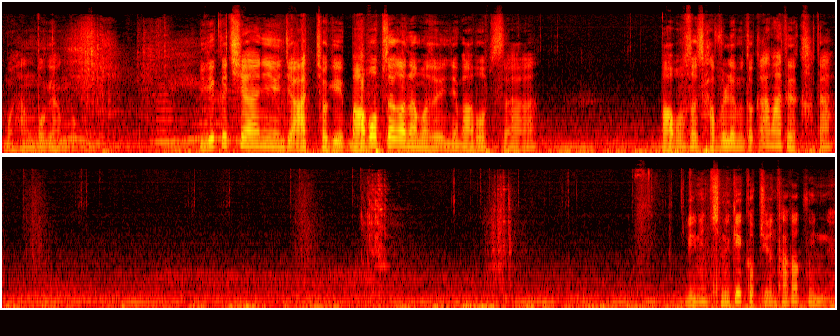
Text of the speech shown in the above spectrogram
뭐 항복이 항복이. 이게 끝이 아니 이제 아 저기 마법사가 남아서 이제 마법사. 마법사 잡으려면 더 까마득하다. 얘는 진흙개 껍질은 다 갖고 있네.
